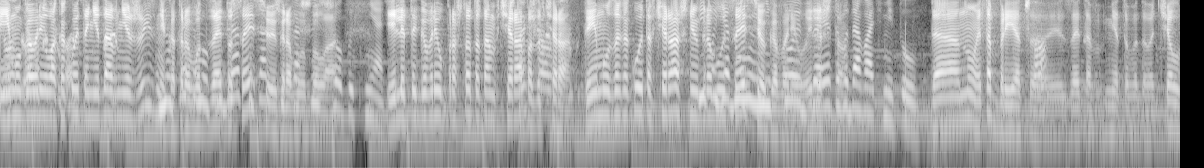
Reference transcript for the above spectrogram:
ему говорил о девушку какой-то недавней жизни, Ну, к которая вот за эту сессию игровую была? Или ты говорил про что-то там вчера, позавчера? Ты ему за какую-то вчерашнюю Типа, игровую сессию говорил или что? выдавать мету. Да, ну это бред, Что? э, за это мету выдавать. Чел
